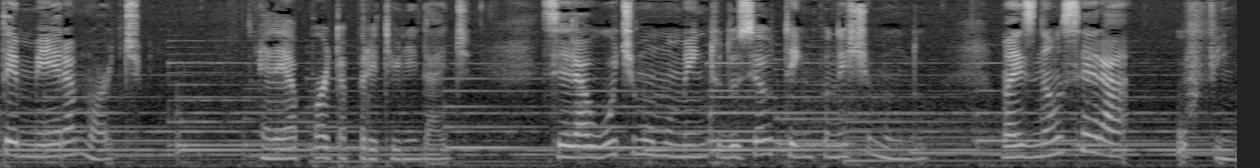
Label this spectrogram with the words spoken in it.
temer a morte. Ela é a porta para a eternidade. Será o último momento do seu tempo neste mundo, mas não será o fim.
